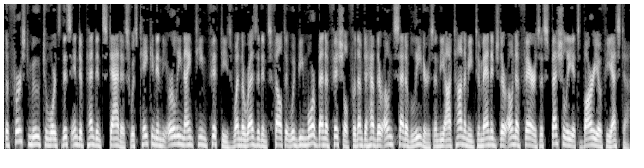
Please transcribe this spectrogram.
The first move towards this independent status was taken in the early 1950s when the residents felt it would be more beneficial for them to have their own set of leaders and the autonomy to manage their own affairs especially its Barrio Fiesta.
